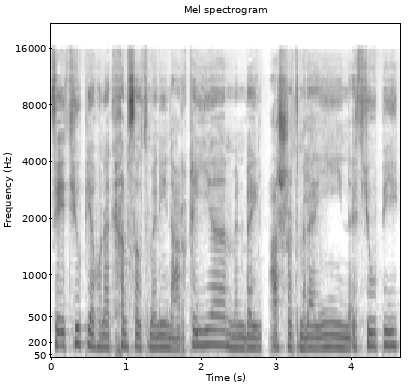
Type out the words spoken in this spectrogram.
في إثيوبيا هناك 85 عرقية من بين 10 ملايين إثيوبي.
